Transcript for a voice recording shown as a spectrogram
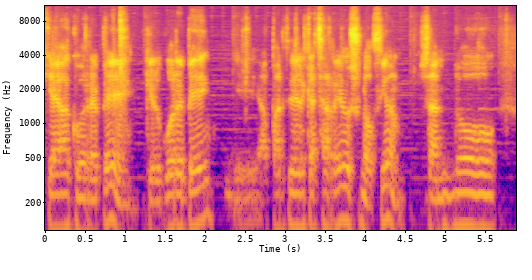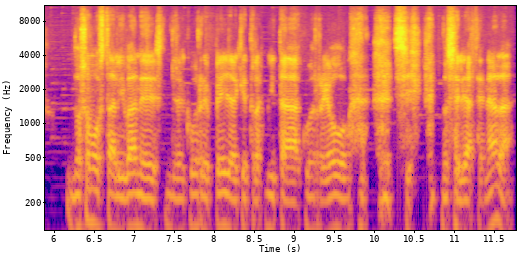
que haga QRP, que el QRP, eh, aparte del cacharreo, es una opción. O sea, no, no somos talibanes del QRP ya que transmita QRO, sí, no se le hace nada.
